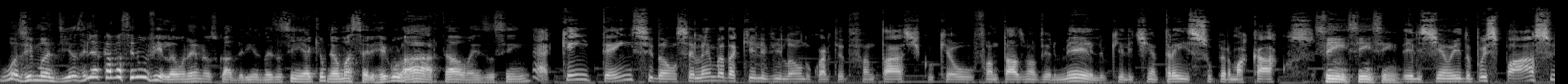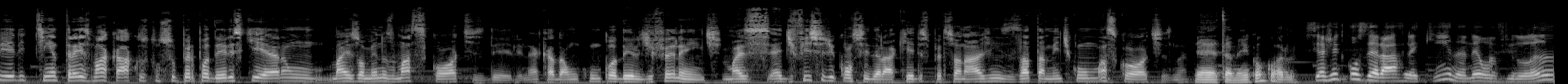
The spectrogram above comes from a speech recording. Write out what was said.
o Ozymandias, ele acaba sendo um vilão, né, nos quadrinhos quadrinhos, mas assim, é que é uma série regular tal, mas assim. É, quem tem, Sidão, você lembra daquele vilão do Quarteto Fantástico, que é o Fantasma Vermelho, que ele tinha três super macacos? Sim, sim, sim. Eles tinham ido pro espaço e ele tinha três macacos com superpoderes que eram mais ou menos mascotes dele, né? Cada um com um poder diferente. Mas é difícil de considerar aqueles personagens exatamente como mascotes, né? É, também concordo. Se a gente considerar a Arlequina, né, uma vilã,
